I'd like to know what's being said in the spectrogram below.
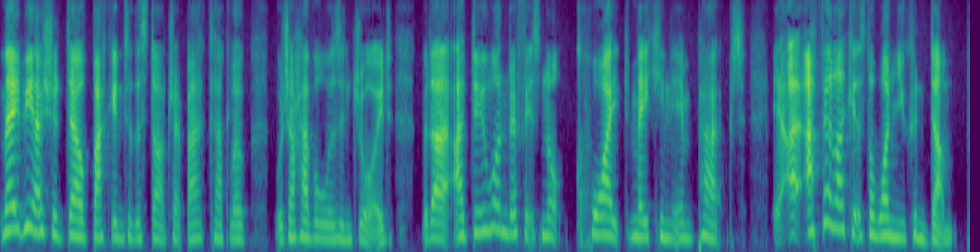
Maybe I should delve back into the Star Trek back catalogue, which I have always enjoyed. But I, I do wonder if it's not quite making impact. I, I feel like it's the one you can dump,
